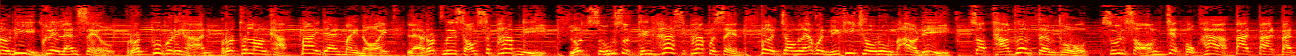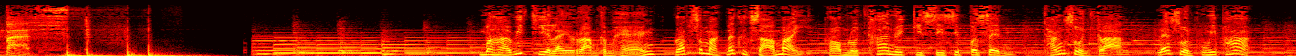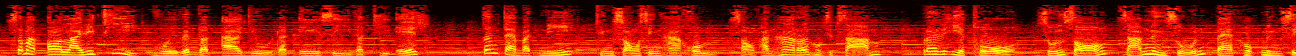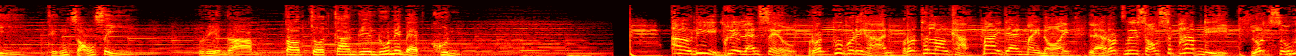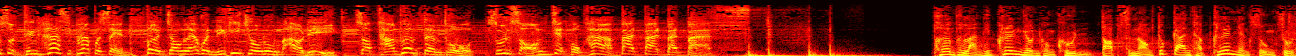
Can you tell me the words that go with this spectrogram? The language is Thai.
Audi c l e a r a n c e Sale รถผู้บริหาร รถทดลองขับ ป้ายแดงไม่น้อย และรถมือสองสภาพดี ลดสูงสุดถึง 55%เปิดจองแล้ววันนี้ที่โชว์รูม Audi สอบถามเพิ่มเติมโทร 02 765 8888 มหาวิทยาลัยรามคำแหง รับสมัครนักศึกษาใหม่ พร้อมลดค่าหน่วยกิจ 40%ทั้งส่วนกลางและส่วนภูมิภาค สมัครออนไลน์ได้ที่ www.ru.ac.th ตั้งแต่บัดนี้ถึง 2 สิงหาคม 2563 รายละเอียดโทร 02-310-8614 ถึง 24 เรียนราม ตอบโจทย์การเรียนรู้ในแบบคุณ Audi c l e a r a n c e Sale รถผู้บริหาร รถทดลองขับ ป้ายแดงไม่น้อย และรถมือสองสภาพดี ลดสูงสุดถึง 55%เปิดจองแล้ววันนี้ที่โชว์รูม Audi สอบถามเพิ่มเติมโทร 02-765-8888เพิ่มพลังให้เครื่องยนต์ของคุณ ตอบสนองทุกการขับเคลื่อนอย่างสูงสุด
